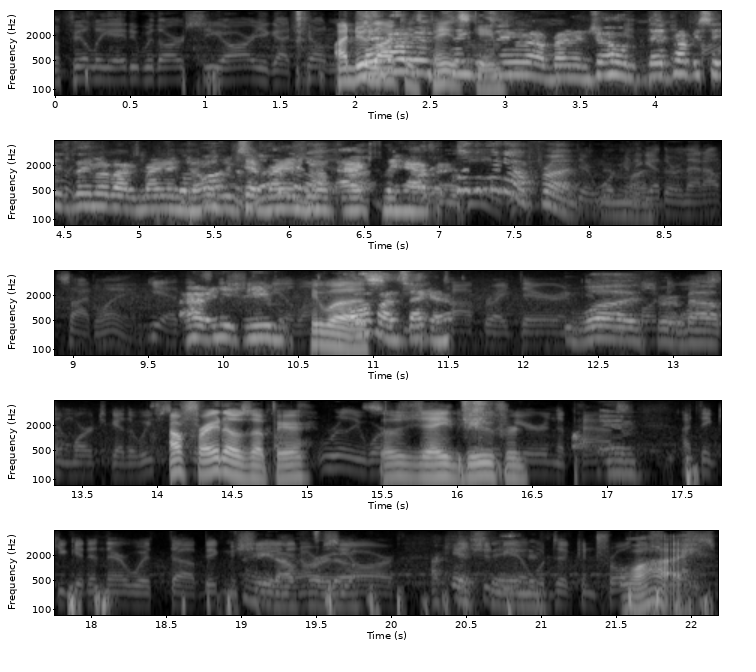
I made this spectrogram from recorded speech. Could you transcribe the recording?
affiliated with RCR. You got Sheldon. I do They like probably his paint think the scheme. same about Brandon Jones. They'd probably say the same about Brandon Jones, except Brandon Jones actually has it. Look at him out front. They're Never working mind. together in that outside lane. Yeah, All right, that's he- he- He was. Hold on a second. Right there, He and it'll be was for about- them work together. We've seen Alfredo's up here. really work So is together Jay here Buford. In the past. Him. I think you get in there with uh, Big Machine and Alfredo. RCR. I can't should be stand able him. to control Why? this race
